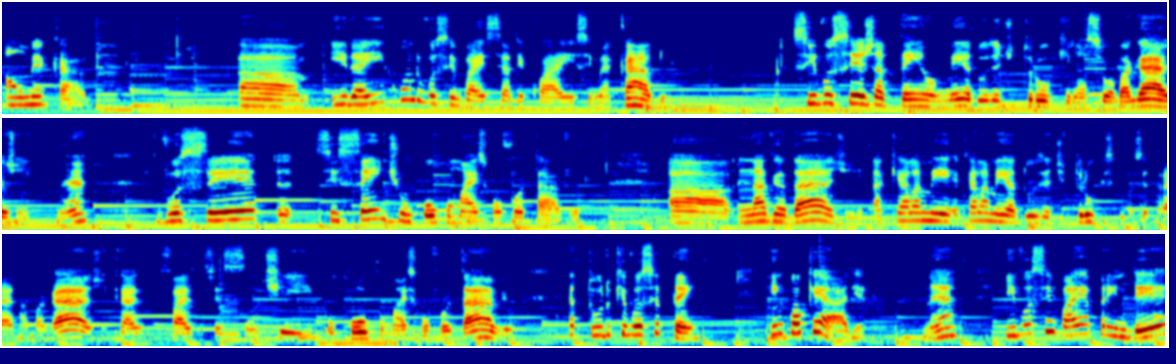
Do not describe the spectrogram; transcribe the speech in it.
ao mercado. Ah, e daí, quando você vai se adequar a esse mercado, se você já tem meia dúzia de truque na sua bagagem, né, você eh, se sente um pouco mais confortável ah, na verdade, aquela meia, aquela meia dúzia de truques que você traz na bagagem, que faz você se sentir um pouco mais confortável, é tudo que você tem, em qualquer área, né? E você vai aprender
